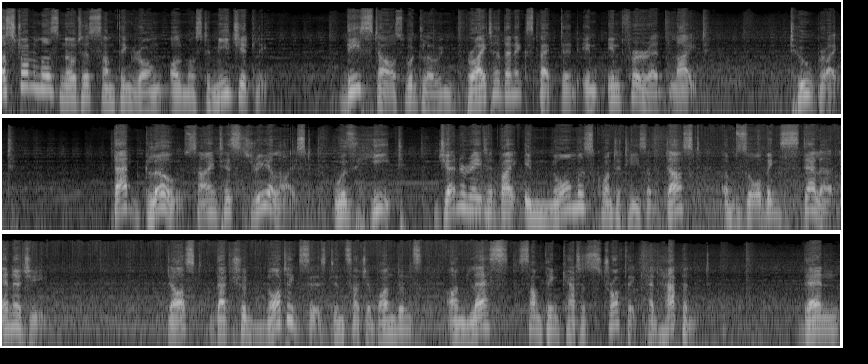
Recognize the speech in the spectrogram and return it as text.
Astronomers noticed something wrong almost immediately. These stars were glowing brighter than expected in infrared light. Too bright. That glow, scientists realized, was heat generated by enormous quantities of dust absorbing stellar energy. Dust that should not exist in such abundance unless something catastrophic had happened. Then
